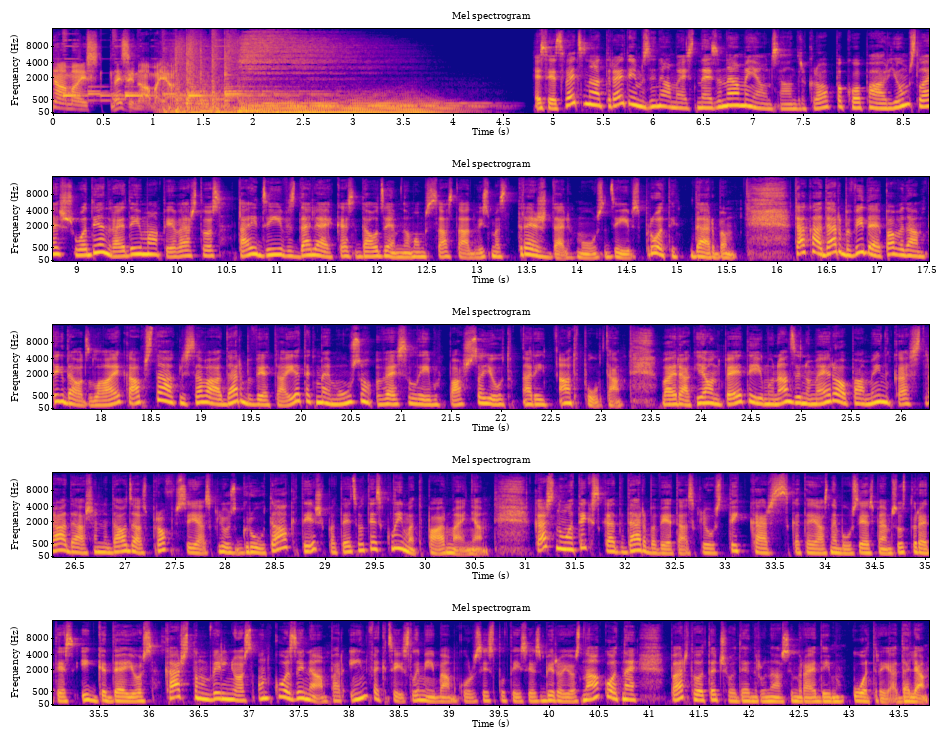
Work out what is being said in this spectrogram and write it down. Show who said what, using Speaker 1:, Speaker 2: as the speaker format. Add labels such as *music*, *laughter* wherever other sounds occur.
Speaker 1: Zināmais nezināmajā.
Speaker 2: Esiet sveicināti raidījuma zināmais nezināmajā un Sandra Kropa kopā ar jums, lai šodien raidījumā pievērstos tai dzīves daļai, kas daudziem no mums sastāv vismaz trešdaļu mūsu dzīves, proti darbam. Tā kā darba vidē pavadām tik daudz laika, apstākļi savā darba vietā ietekmē mūsu veselību, pašsajūtu, arī atpūtā. Vairāk jaunu pētījumu un atzinumu Eiropā min, ka strādāšana daudzās profesijās kļūs grūtāka tieši pateicoties klimata pārmaiņām. Kas notiks, kad darba vietās kļūs tik karsts, ka tajās nebūs iespējams iespējams uzturēties ikgadējos karstuma viļņos un ko zinām par infekciju slimībām, kuras izplatīsies birojos nākotnē, par to tad šodien runāsim raidījuma otrajā daļā.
